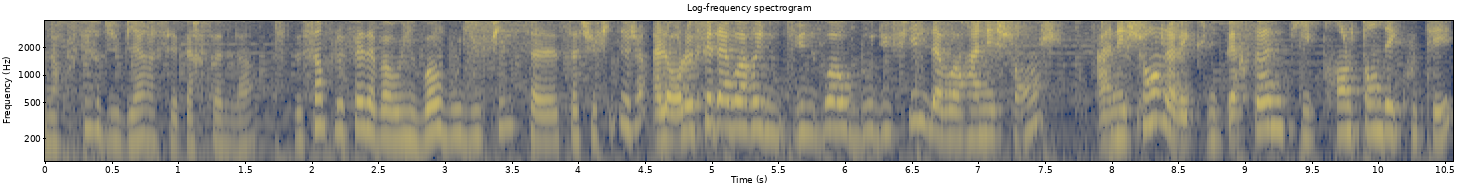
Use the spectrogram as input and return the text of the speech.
leur faire du bien à ces personnes-là? Le simple fait d'avoir une voix au bout du fil, ça, suffit déjà? Alors le fait d'avoir une, voix au bout du fil, d'avoir un échange, un échange avec une personne qui prend le temps d'écouter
